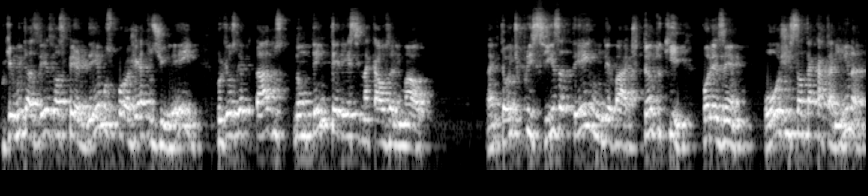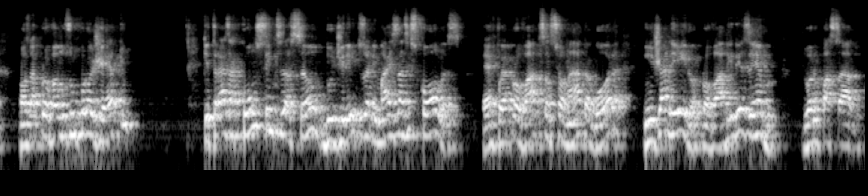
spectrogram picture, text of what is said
porque muitas vezes nós perdemos projetos de lei porque os deputados não têm interesse na causa animal. Né? Então a gente precisa ter um debate. Tanto que, por exemplo, hoje em Santa Catarina, nós aprovamos um projeto que traz a conscientização do direito dos animais nas escolas. É, foi aprovado, sancionado agora em janeiro, aprovado em dezembro do ano passado.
